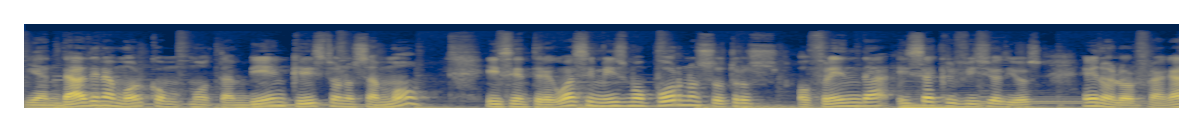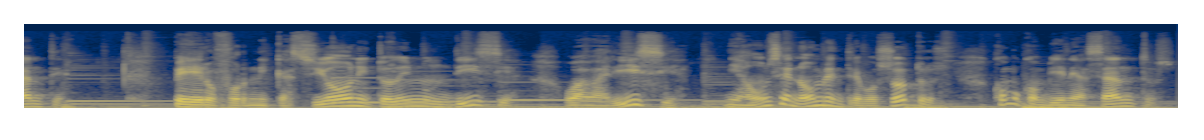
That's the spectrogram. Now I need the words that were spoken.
y andad en amor como también Cristo nos amó y se entregó a sí mismo por nosotros ofrenda y sacrificio a Dios en olor fragante. Pero fornicación y toda inmundicia o avaricia, ni aun se nombre entre vosotros, como conviene a santos,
